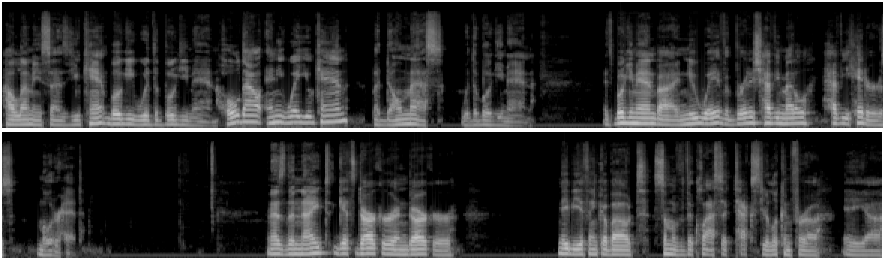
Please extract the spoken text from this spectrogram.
how Lemmy says, You can't boogie with the boogeyman. Hold out any way you can, but don't mess with the boogeyman. It's Boogeyman by new wave of British heavy metal heavy hitters, Motorhead. And as the night gets darker and darker, maybe you think about some of the classic text you're looking for a a, uh,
